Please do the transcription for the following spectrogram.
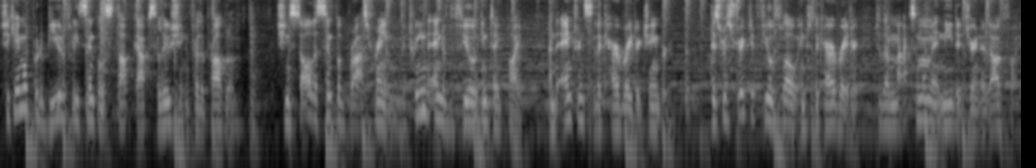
She came up with a beautifully simple stopgap solution for the problem. She installed a simple brass ring between the end of the fuel intake pipe and the entrance to the carburetor chamber. This restricted fuel flow into the carburetor to the maximum it needed during a dogfight.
